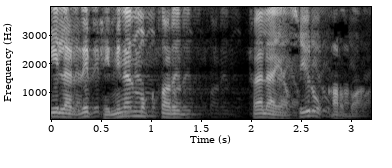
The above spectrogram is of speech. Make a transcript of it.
إلى الربح من المقترض فلا يصير قرضا.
